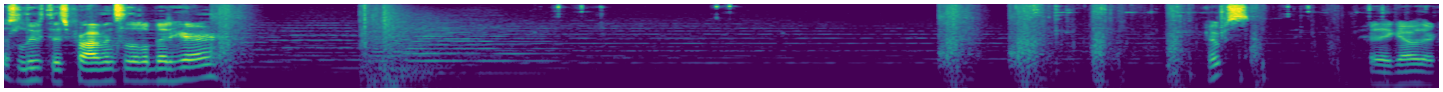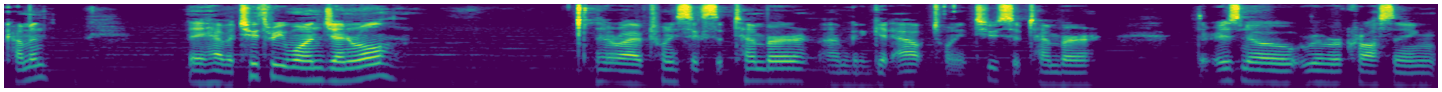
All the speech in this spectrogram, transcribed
Let's loot this province a little bit here. Oops. There they go, they're coming. They have a 231 general. They arrived 26 September. I'm going to get out 22 September. There is no river crossing,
